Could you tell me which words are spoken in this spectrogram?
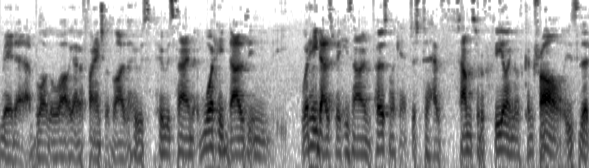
read a blog a while ago, a financial advisor who was who was saying that what he does in what he does for his own personal account, just to have some sort of feeling of control, is that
